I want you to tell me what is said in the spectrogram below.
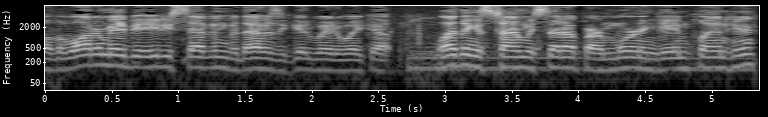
Well, the water may be 87, but that was a good way to wake up. Well, I think it's time we set up our morning game plan here.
